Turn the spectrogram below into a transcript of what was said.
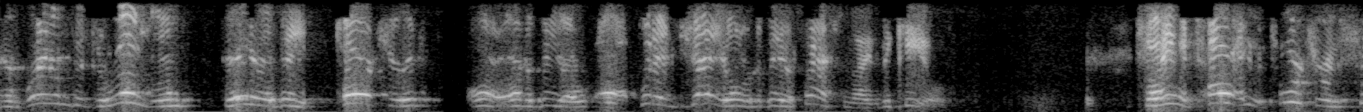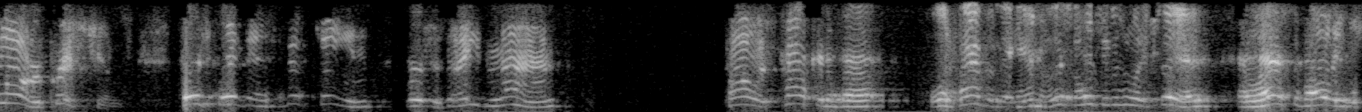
and bring them to Jerusalem to either be tortured or, or to be uh, put in jail or to be assassinated, be killed. So he would, he would torture and slaughter Christians. 1 Corinthians 15, verses 8 and 9, Paul is talking about what happened to him. And listen, I want you to listen to what he said. And last of all, he was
